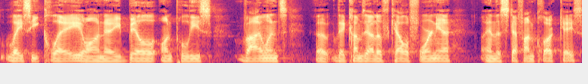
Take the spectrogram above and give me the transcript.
Lacy Clay on a bill on police violence uh, that comes out of California and the Stephon Clark case.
